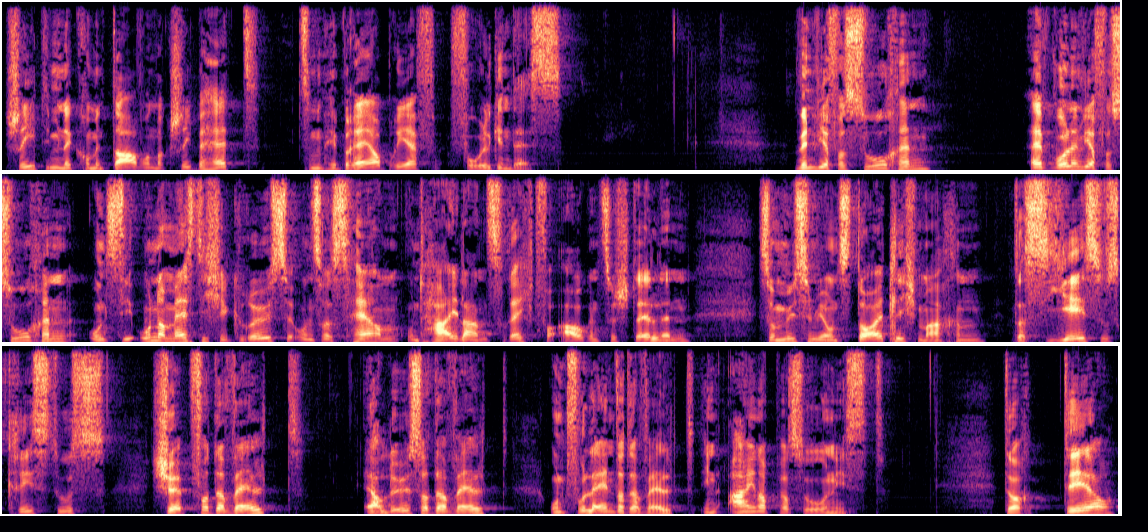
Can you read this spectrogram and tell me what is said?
schreibt in einem Kommentar, den er geschrieben hat, zum Hebräerbrief folgendes. Wenn wir versuchen, äh, wollen wir versuchen, uns die unermessliche Größe unseres Herrn und Heilands recht vor Augen zu stellen, so müssen wir uns deutlich machen, dass Jesus Christus Schöpfer der Welt, Erlöser der Welt und Vollender der Welt in einer Person ist. Doch der,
